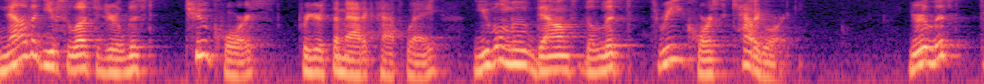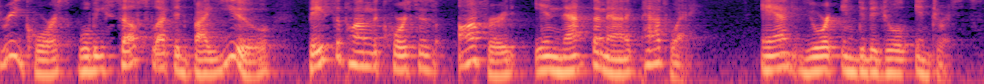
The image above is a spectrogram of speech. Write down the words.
Now that you've selected your List 2 course for your thematic pathway, you will move down to the List 3 course category. Your List 3 course will be self-selected by you based upon the courses offered in that thematic pathway and your individual interests.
